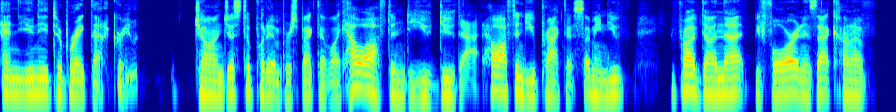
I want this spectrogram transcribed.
and you need to break that agreement. John, just to put it in perspective, like how often do you do that? How often do you practice? I mean, you you've probably done that before, and is that kind of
